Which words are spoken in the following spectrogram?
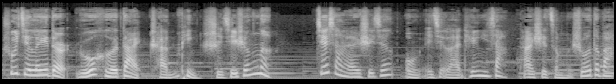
初级 leader 如何带产品实习生呢？接下来的时间，我们一起来听一下他是怎么说的吧。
